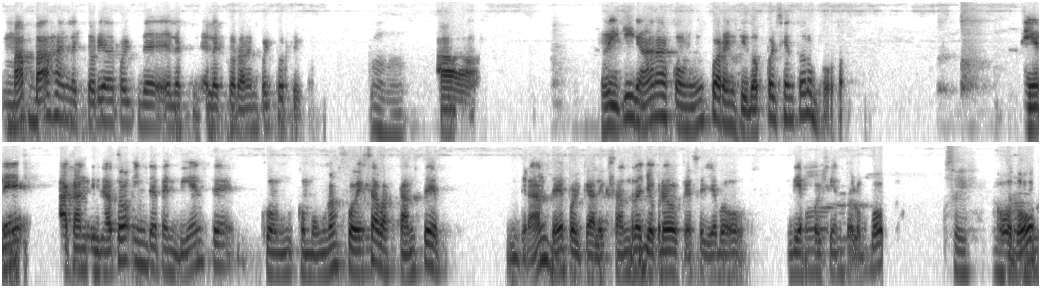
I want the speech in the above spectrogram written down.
más baja en la historia de, electoral en Puerto Rico. Ricky gana con un 42% de los votos. Tiene a candidatos independientes con como una fuerza bastante grande, porque Alexandra yo creo que se llevó 10% de los votos. Sí. O 12.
